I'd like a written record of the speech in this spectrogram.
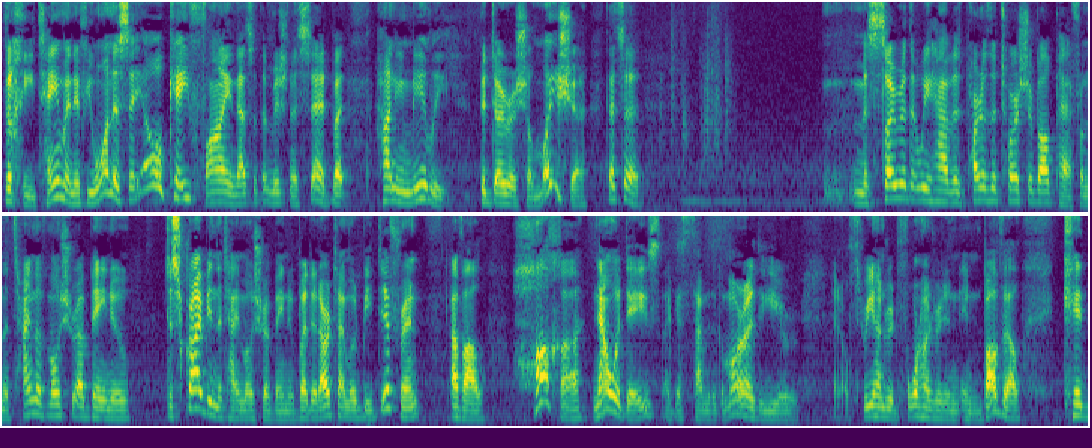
V'chitamen, if you want to say, okay, fine, that's what the Mishnah said, but hani mili b'dayra shel Moshe, that's a Messiah that we have as part of the Torah Shabbal Peh from the time of Moshe Rabbeinu, describing the time of Moshe Rabbeinu, but at our time it would be different. Aval hacha nowadays, I guess the time of the Gemara, the year you know 300, 400 in, in Bavel, kid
